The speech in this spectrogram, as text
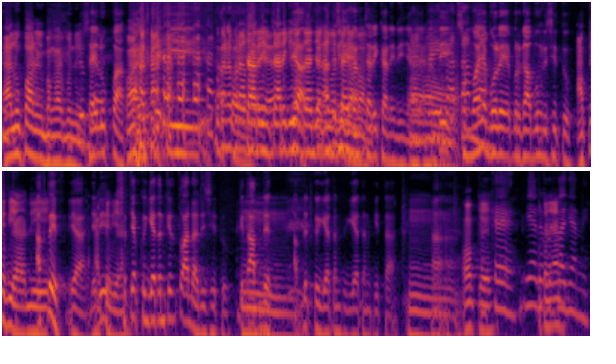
Ah lupa nih bang Armin. Saya lupa KNPI. Bukan apa operator Cari ya? cari Ya, kita aja nanti saya akan Bang. carikan ininya. KNPI Nanti semuanya Bang. boleh bergabung di situ. Aktif ya di. Aktif ya. Jadi Aktif ya? setiap kegiatan kita tuh ada di situ. Kita Hmm. update, update kegiatan-kegiatan kita. Hmm, Ah, Oke. Oke, ini ada Pertanyaan? pertanyaan nih.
